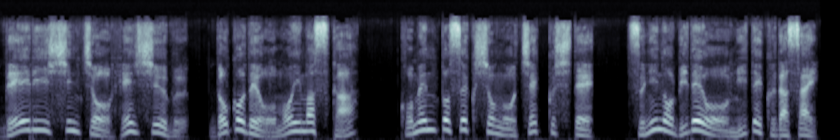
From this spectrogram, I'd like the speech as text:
デイリー新潮編集部、どこで思いますか？コメントセクションをチェックして、次のビデオを見てください。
